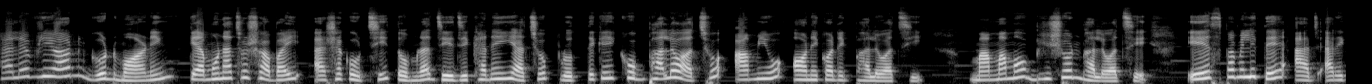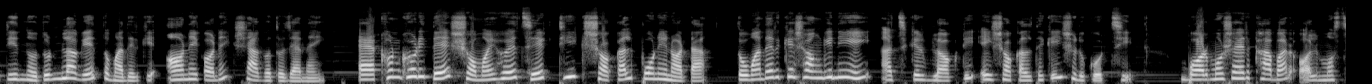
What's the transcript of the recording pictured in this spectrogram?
হ্যালো এভরিওয়ান গুড মর্নিং কেমন আছো সবাই? আশা করছি তোমরা যে যেখানেই আছো, প্রত্যেকেই খুব ভালো আছো। আমিও অনেক অনেক ভালো আছি। মামামও ভীষণ ভালো আছে। এস ফ্যামিলিতে আজ আরেকটি নতুন ব্লগে তোমাদেরকে অনেক অনেক স্বাগত জানাই। এখন ঘড়িতে সময় হয়েছে ঠিক সকাল পৌনে নটা। তোমাদেরকে সঙ্গে নিয়েই আজকের ব্লগটি এই সকাল থেকেই শুরু করছি। বর্মশায়ের খাবার অলমোস্ট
